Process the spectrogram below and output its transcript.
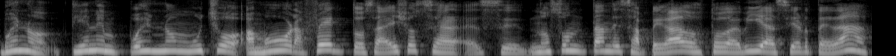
bueno, tienen pues no mucho amor, afecto, o sea, ellos se- se- no son tan desapegados todavía a cierta edad.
